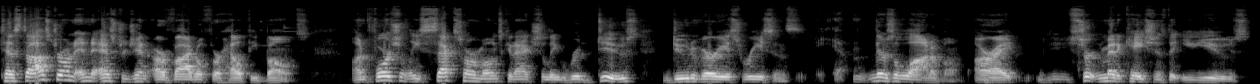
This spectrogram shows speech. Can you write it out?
Testosterone and estrogen are vital for healthy bones. Unfortunately, sex hormones can actually reduce due to various reasons. There's a lot of them, all right? Certain medications that you use,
